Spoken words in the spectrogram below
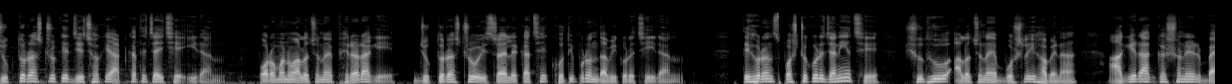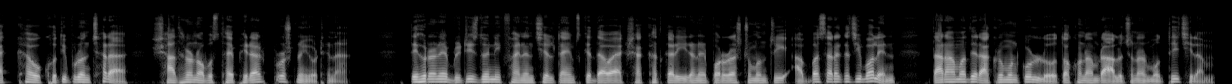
যুক্তরাষ্ট্রকে যে ছকে আটকাতে চাইছে ইরান, পরমাণু আলোচনায় ফেরার আগে যুক্তরাষ্ট্র ও ইসরায়েলের কাছে ক্ষতিপূরণ দাবি করেছে ইরান। তেহরান স্পষ্ট করে জানিয়েছে, শুধু আলোচনায় বসলেই হবে না, আগের আগ্রাসনের ব্যাখ্যা ও ক্ষতিপূরণ ছাড়া সাধারণ অবস্থায় ফেরার প্রশ্নই ওঠে না। তেহরানের ব্রিটিশ দৈনিক ফাইন্যান্সিয়াল টাইমসকে দেওয়া এক সাক্ষাৎকারে ইরানের পররাষ্ট্রমন্ত্রী আব্বাস আরাকাচি বলেন, তারা আমাদের আক্রমণ করল, তখন আমরা আলোচনার মধ্যেই ছিলাম।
